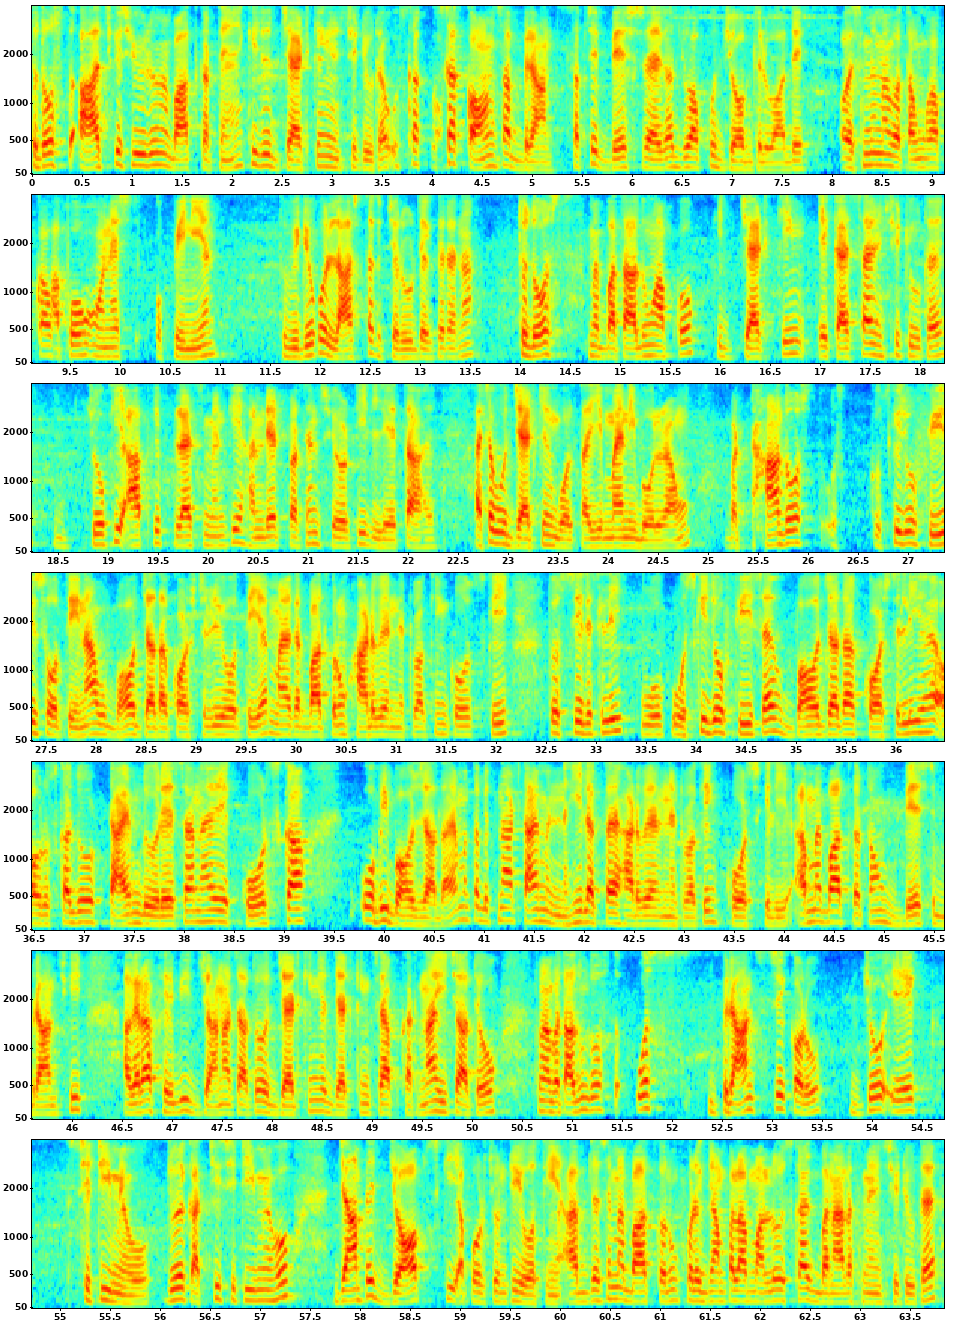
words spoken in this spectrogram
तो दोस्त, आज के इस वीडियो में बात करते हैं कि जो जेट किंग इंस्टीट्यूट है, उसका उसका कौन सा ब्रांच सबसे बेस्ट रहेगा जो आपको जॉब दिलवा दे? और इसमें मैं बताऊँगा आपका, आपको ऑनेस्ट ओपिनियन तो वीडियो को लास्ट तक ज़रूर देखते रहना। तो दोस्त, मैं बता दूँ आपको कि जेट किंग एक ऐसा इंस्टीट्यूट है जो कि आपके प्लेसमेंट की 100 परसेंट श्योरिटी लेता है। अच्छा वो जेट किंग बोलता है, ये मैं नहीं बोल रहा हूँ। बट हाँ दोस्त, उस उसकी जो फ़ीस होती है ना, वो बहुत ज़्यादा कॉस्टली होती है। मैं अगर बात करूँ हार्डवेयर नेटवर्किंग कोर्स की तो सीरियसली वो, उसकी जो फ़ीस है बहुत ज़्यादा कॉस्टली है और उसका जो टाइम ड्यूरेशन है एक कोर्स का, वो भी बहुत ज़्यादा है। मतलब इतना टाइम नहीं लगता है हार्डवेयर नेटवर्किंग कोर्स के लिए। अब मैं बात करता हूँ बेस्ट ब्रांच की। अगर आप फिर भी जाना चाहते हो जेटकिंग या जेटकिंग से आप करना ही चाहते हो तो मैं बता दूँ दोस्त, उस ब्रांच से करो जो एक सिटी में हो, जो एक अच्छी सिटी में हो, जहाँ पे जॉब्स की अपॉर्चुनिटी होती हैं। अब जैसे मैं बात करूँ फॉर एग्जांपल आप मान लो इसका एक बनारस में इंस्टीट्यूट है,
